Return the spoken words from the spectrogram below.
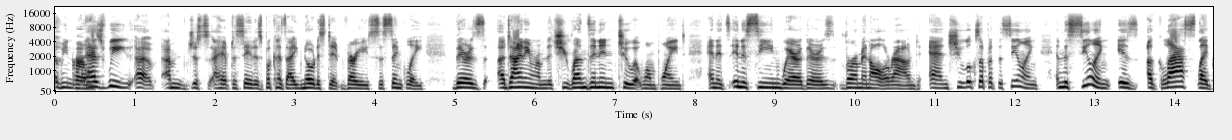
I mean, Um, as we, uh, I'm just, I have to say this because I noticed it very succinctly. There's a dining room that she runs in into at one point, and it's in a scene where there's vermin all around, and she looks up at the ceiling, and the ceiling is a glass like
